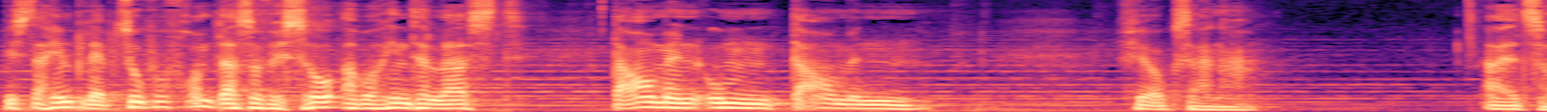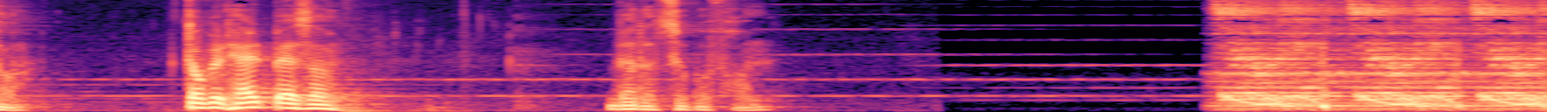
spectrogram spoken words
bis dahin bleibt super fromm, das sowieso, aber hinterlasst Daumen um Daumen für Oksana. Also, doppelt hält besser, werdet super fromm. Tell me, tell me, tell me.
